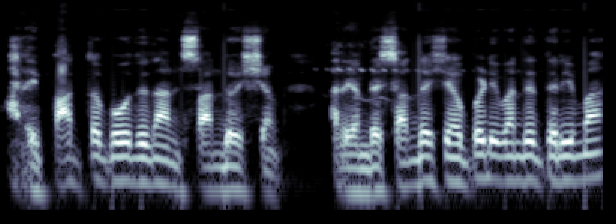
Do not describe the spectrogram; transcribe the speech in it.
அதை பார்த்தபோது தான் சந்தோஷம். அது அந்த சந்தோஷம் எப்படி வந்து தெரியுமா?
